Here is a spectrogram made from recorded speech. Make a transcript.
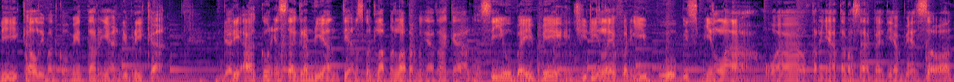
Di kalimat komentar yang diberikan. Dari akun Instagram Dianti underscore 88 mengatakan See you baby. GD11 ibu. Bismillah. Wow ternyata persahabat ya besok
